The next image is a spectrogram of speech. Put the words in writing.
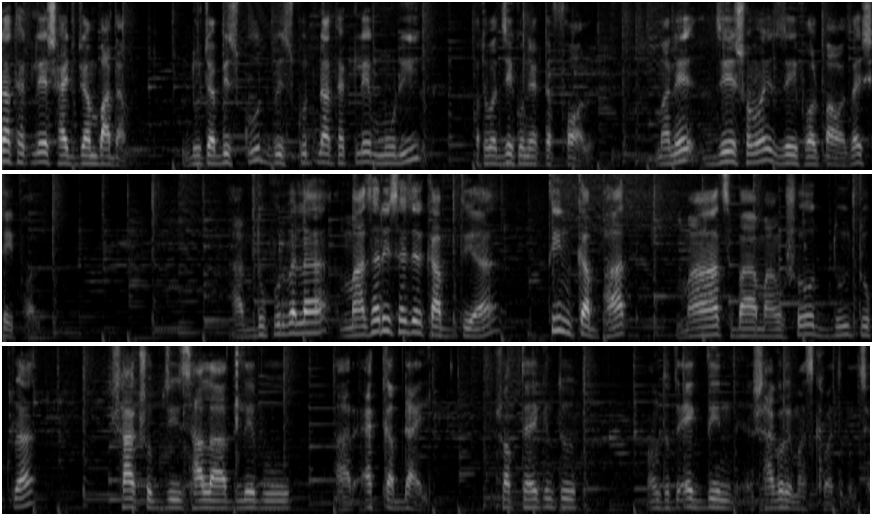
না থাকলে ষাট গ্রাম বাদাম। দুইটা বিস্কুট বিস্কুট না থাকলে মুড়ি অথবা যে কোনো একটা ফল। মানে যে সময় যেই ফল পাওয়া যায় সেই ফল। আর দুপুরবেলা মাঝারি সাইজের কাপ দিয়া তিন কাপ ভাত, মাছ বা মাংস, দুই টুকরা শাক সবজি সালাদ, লেবু আর এক কাপ ডাইল। সপ্তাহে কিন্তু অন্তত একদিন সাগরে মাছ খাওয়াতে বলছে।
